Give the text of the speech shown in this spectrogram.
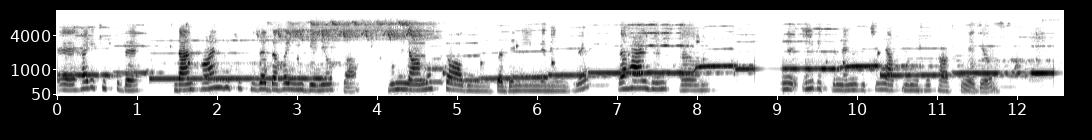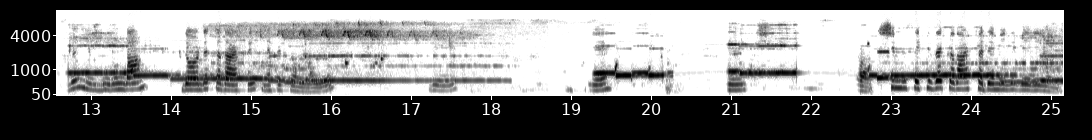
Ee, her ikisi de ben hangisi size daha iyi geliyorsa bunu yalnız kaldığınızda deneyimlemenizi ve her gün e, bunu iyi bitirmeniz için yapmanızı tavsiye ediyorum. Mi? Burundan dörde kadar sayıp nefes alıyoruz. Bir, iki, üç, Evet. Şimdi 8'e kadar kademeli veriyoruz.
